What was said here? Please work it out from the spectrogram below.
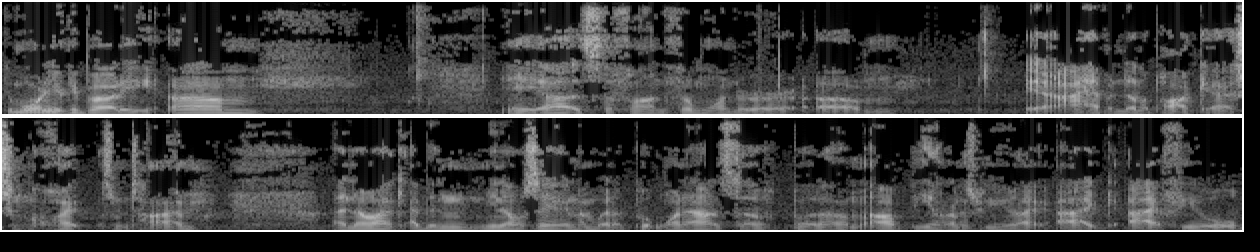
Good morning, everybody. Um, hey, uh, Stefan, the Film Wanderer. Um, yeah, I haven't done a podcast in quite some time. I know I, have been, you know, saying I'm going to put one out and stuff, but um, I'll be honest with you, like I, I feel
